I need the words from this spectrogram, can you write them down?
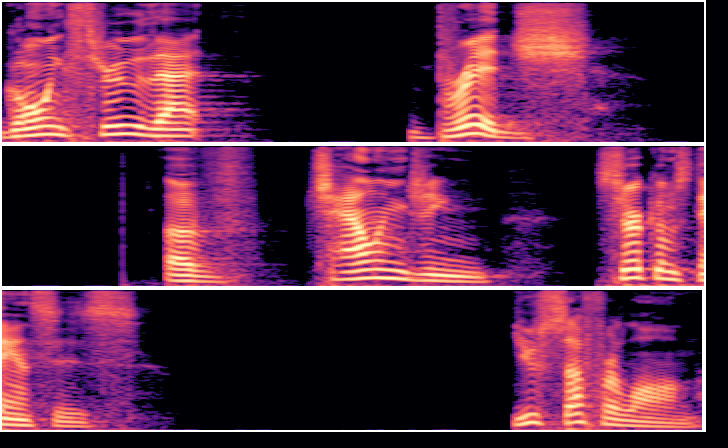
going through that bridge of challenging circumstances, you suffer long.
